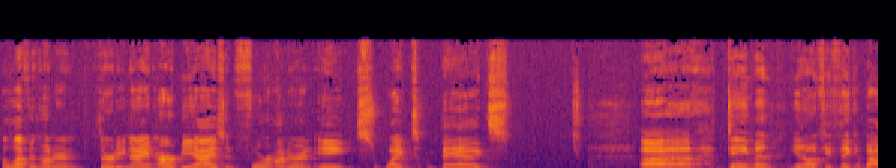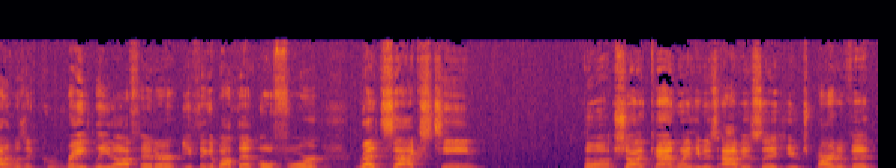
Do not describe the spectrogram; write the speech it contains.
1,139 RBIs, and 408 swiped bags. Uh, Damon, you know, if you think about it, was a great leadoff hitter. You think about that 04 Red Sox team, uh, Sean Conway. He was obviously a huge part of it.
